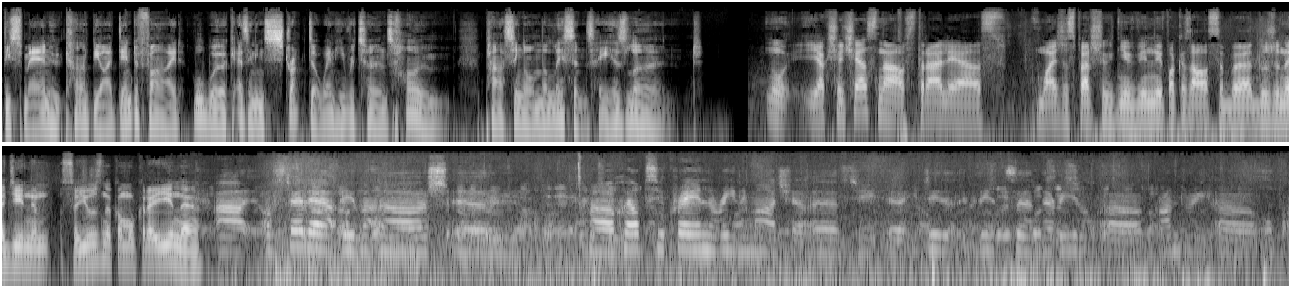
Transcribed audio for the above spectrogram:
This man, who can't be identified, will work as an instructor when he returns home, passing on the lessons he has learned. Ну, якщо чесно, Австралія з майже з перших днів війни показала себе дуже надійним союзником України. Uh, Australia even, uh, sh- um, uh, helps Ukraine really much. Uh, she, uh, it is it's, uh, the real uh, country uh, of uh,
